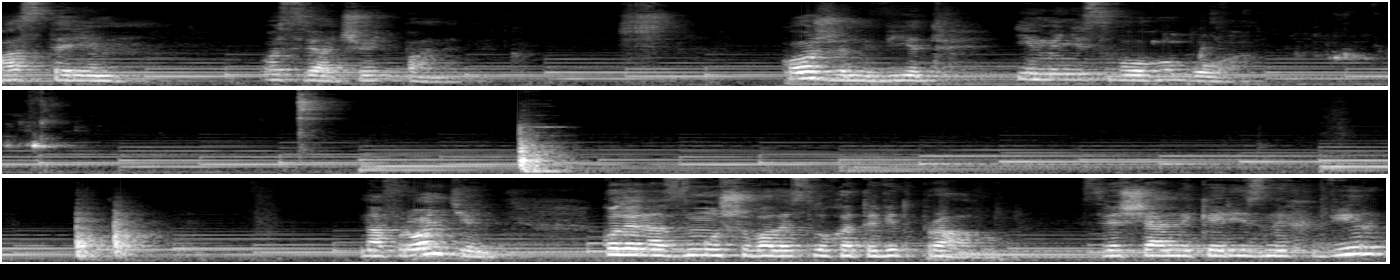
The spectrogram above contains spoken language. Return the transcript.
пастирі освячують пам'ятник. Кожен від імені свого Бога. На фронті, коли нас змушували слухати відправу, священники різних вір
